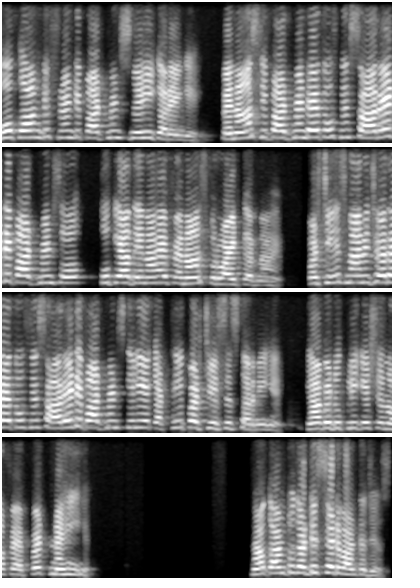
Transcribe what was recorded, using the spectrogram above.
वो काम डिफरेंट डिपार्टमेंट्स नहीं करेंगे। फाइनेंस डिपार्टमेंट है तो उसने सारे डिपार्टमेंट्स को क्या देना है? फाइनेंस प्रोवाइड करना है। परचेज मैनेजर है तो उसने सारे डिपार्टमेंट्स के लिए इकट्ठी परचेसेस करनी है। यहाँ पे डुप्लीकेशन ऑफ़ एफर्ट नहीं है। Now come to the disadvantages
